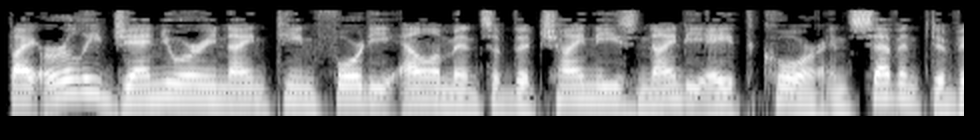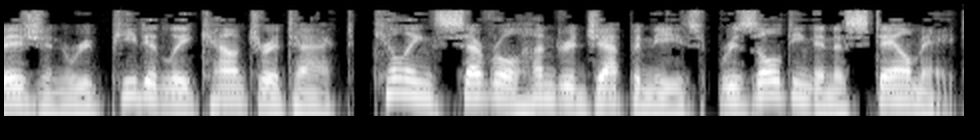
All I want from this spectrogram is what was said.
By early January 1940 elements of the Chinese 98th Corps and 7th Division repeatedly counterattacked, killing several hundred Japanese, resulting in a stalemate.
